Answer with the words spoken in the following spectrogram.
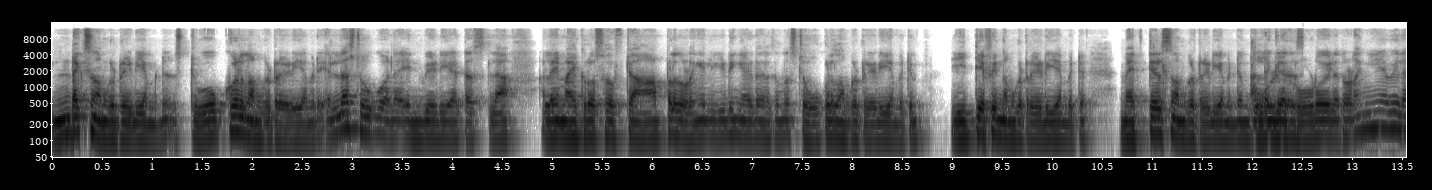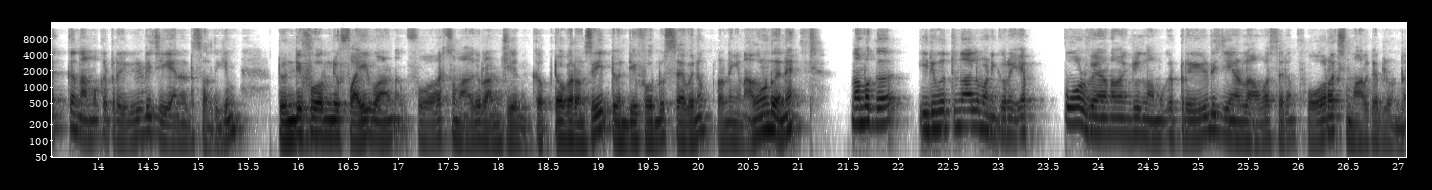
ഇൻഡെക്സ് നമുക്ക് ട്രേഡ് ചെയ്യാൻ പറ്റും. സ്റ്റോക്കുകൾ നമുക്ക് ട്രേഡ് ചെയ്യാൻ പറ്റും. എല്ലാ സ്റ്റോക്കും അല്ല എൻവിഡിയ ടെസ്ല അല്ലെങ്കിൽ മൈക്രോസോഫ്റ്റ് ആപ്പിൾ തുടങ്ങിയ ലീഡിംഗ് ആയിട്ട് നിൽക്കുന്ന സ്റ്റോക്കുകൾ നമുക്ക് ട്രേഡ് ചെയ്യാൻ പറ്റും. ഇ ടി എഫിൽ നമുക്ക് ട്രേഡ് ചെയ്യാൻ പറ്റും. മെറ്റൽസ് നമുക്ക് ട്രേഡ് ചെയ്യാൻ പറ്റും. അല്ലെങ്കിൽ ക്രൂഡ് ഓയിൽ തുടങ്ങിയവയിലൊക്കെ നമുക്ക് ട്രേഡ് ചെയ്യാനായിട്ട് സാധിക്കും. ട്വന്റി ഫോർ ഇന്റു ഫൈവ് ആണ് ഫോറക്സ് മാർഗ് റൺ ചെയ്യുന്നത്. Crypto currency twenty four into സെവനും റണ്ണിങ് ആണ്. അതുകൊണ്ട് തന്നെ നമുക്ക് ഇരുപത്തിനാല് മണിക്കൂർ എപ്പോൾ വേണമെങ്കിൽ നമുക്ക് ട്രേഡ് ചെയ്യാനുള്ള അവസരം ഫോറക്സ് മാർക്കറ്റിലുണ്ട്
